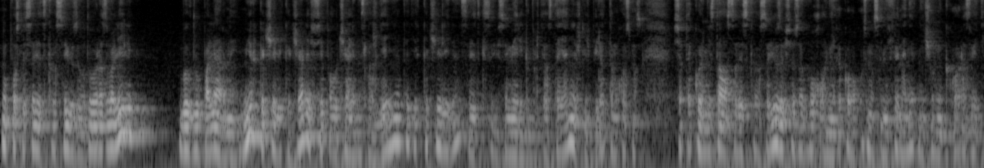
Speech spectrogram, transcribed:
Ну, после Советского Союза вот его развалили, был двуполярный мир, качели качались, все получали наслаждение от этих качелей, да, Советский Союз, Америка, противостояние, шли вперед, там космос, все такое, не стало Советского Союза, все заглохло, никакого космоса, ни хрена нет, ничего, никакого развития.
